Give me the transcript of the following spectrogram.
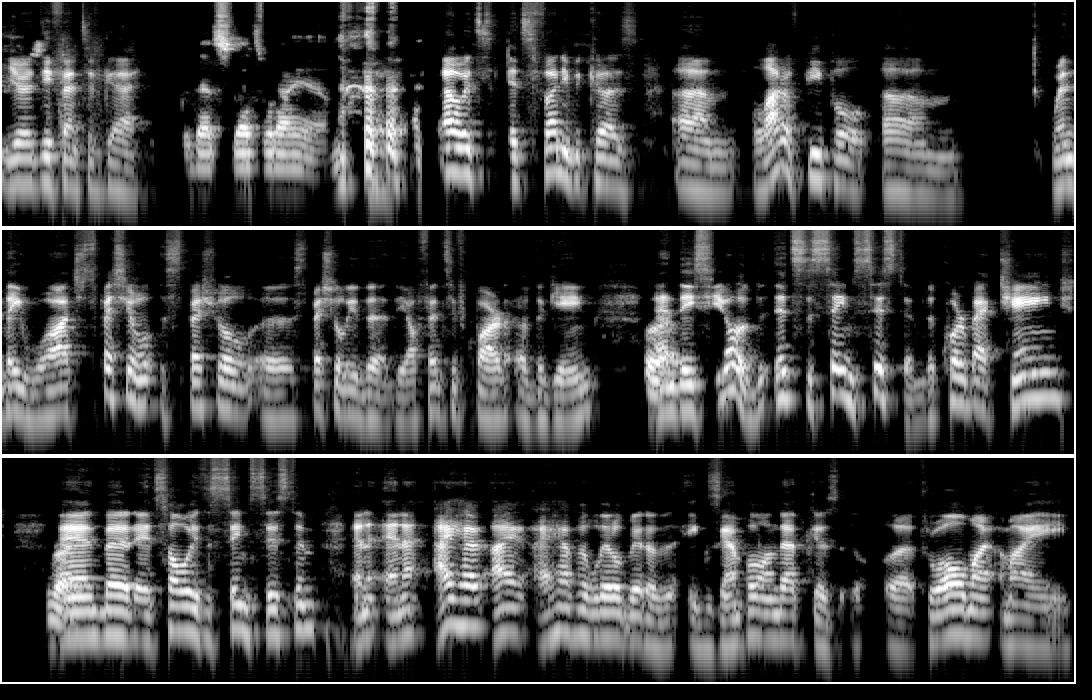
you're a defensive guy. That's that's what I am. no, it's it's funny because um, a lot of people. Um, when they watch special special uh, especially the the offensive part of the game right. and they see oh it's the same system the quarterback changed right. and but it's always the same system and and I, I, have I, I have a little bit of example on that because uh, through all my my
